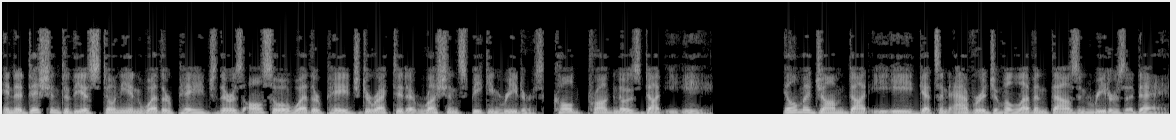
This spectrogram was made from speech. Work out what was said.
In addition to the Estonian weather page there is also a weather page directed at Russian-speaking readers, called prognoz.ee. Ilmajaam.ee gets an average of 11,000 readers a day.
